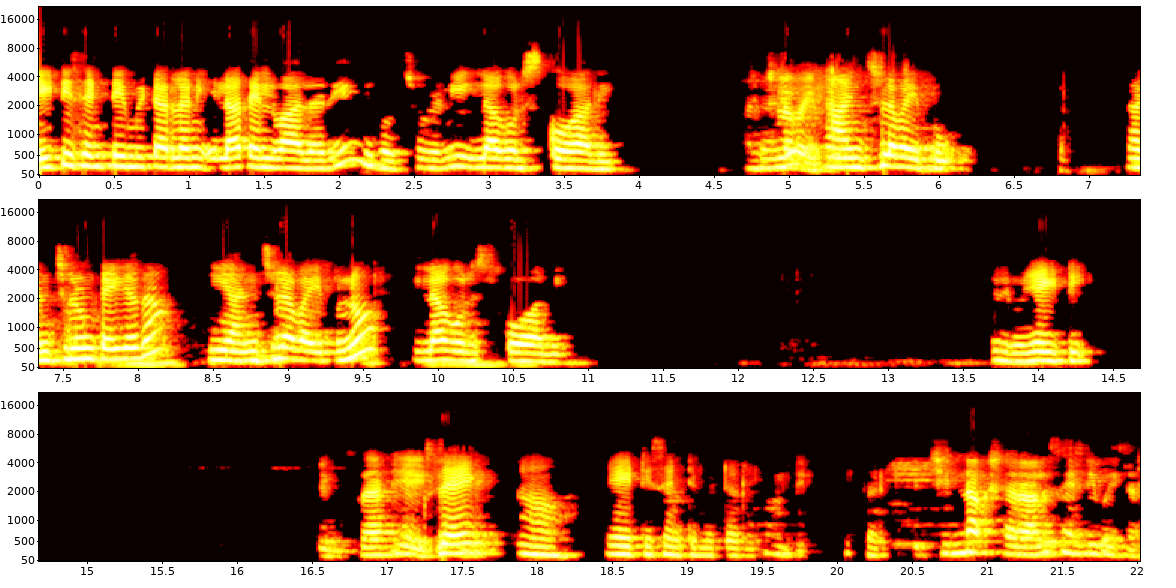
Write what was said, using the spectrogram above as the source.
ఎయిటీ సెంటీమీటర్లని ఎలా తెలవాలని? చూడండి ఇలా కొలుసుకోవాలి. అంచుల వైపు. అంచుల వైపు. అంచులు ఉంటాయి కదా ఈ అంచుల వైపును ఇలా కొలుసుకోవాలి. ఇదిగో ఎయిటీ. ఎగ్జాక్ట్ ఎయిటీ సెంటీమీటర్లు. ఇక్కడ. చిన్న అక్షరాలు సెంటీమీటర్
